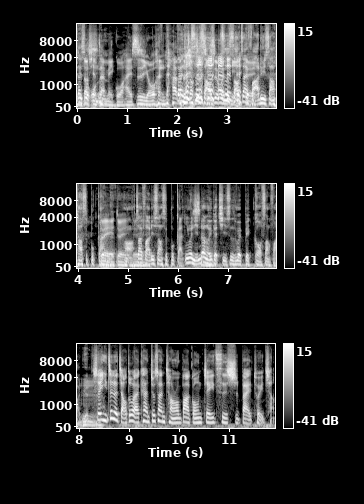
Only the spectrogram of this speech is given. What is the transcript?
但是现在美国还是有很大的，但是至少至少在法律上他是不敢的。对啊，在法律上是不敢，因为你任何一个歧视是会被告上法院。所以以这个角度来看，就算长荣罢工这一次失败退场。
